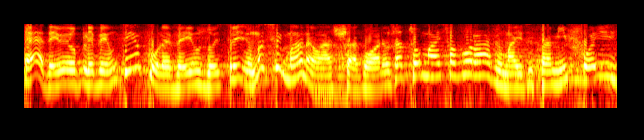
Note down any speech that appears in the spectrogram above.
É, daí eu levei um tempo, levei uns dois, três, uma semana eu acho. Agora eu já estou mais favorável, mas para mim foi.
